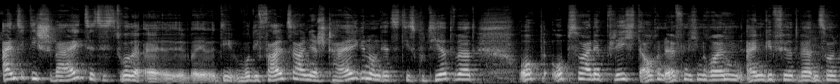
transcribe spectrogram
einzig die Schweiz, jetzt ist, wo, äh, die, wo die Fallzahlen ja steigen und jetzt diskutiert wird, ob, ob so eine Pflicht auch in öffentlichen Räumen eingeführt werden soll,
